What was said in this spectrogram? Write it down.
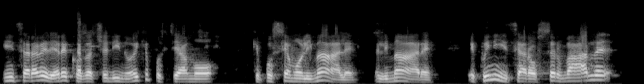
iniziare a vedere cosa c'è di noi che possiamo, che possiamo limare, limare e quindi iniziare a osservarle.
